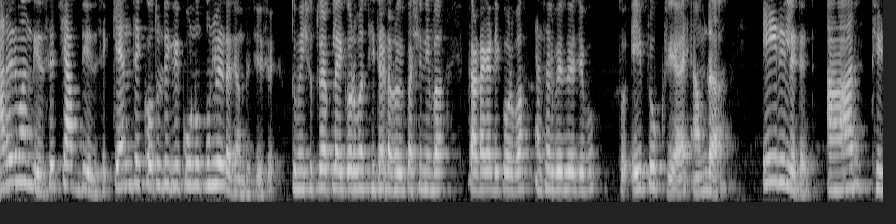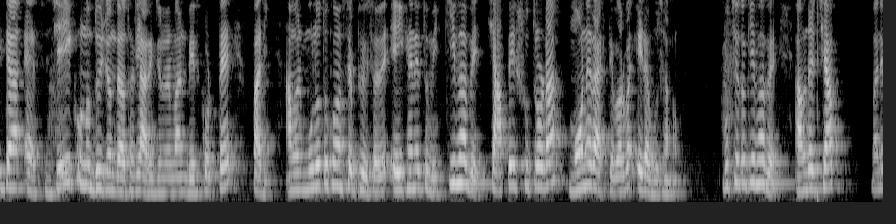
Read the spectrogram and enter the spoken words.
আর এর মান দিয়েছে, চাপ দিয়ে দিয়েছে। কেন্দ্রে কত ডিগ্রি, কোন উৎপন্ন এটা জানতে চেয়েছে? তুমি এই সূত্র অ্যাপ্লাই করবা থিটাটার ওই পাশে নিবা, কাটাকাটি করবা অ্যান্সার বের হয়ে যাব। তো এই প্রক্রিয়ায় আমরা এই রিলেটেড আর থিটা এস যেই কোনো দুইজন দেওয়া থাকলে আরেকজনের মান বের করতে পারি। আমার মূলত কনসেপ্ট হয়েছে যে এইখানে তুমি কীভাবে চাপের সূত্রটা মনে রাখতে পারবা, এটা বোঝানো। বুঝছ তো কীভাবে? আমাদের চাপ মানে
